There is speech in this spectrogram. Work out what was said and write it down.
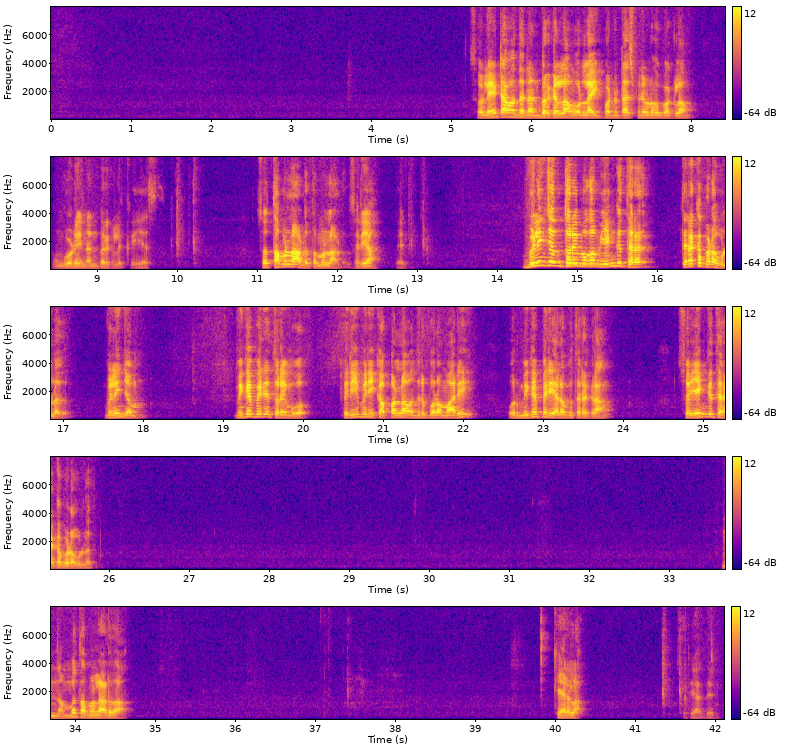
ஸோ லேட்டாக வந்த நண்பர்கள்லாம் ஒரு லைக் பண்ண டச் பண்ணி விடுங்க பார்க்கலாம். உங்களுடைய நண்பர்களுக்கு எஸ் ஸோ தமிழ்நாடு தமிழ்நாடு சரியா? சரி துறைமுகம் எங்கு திற திறக்கப்பட உள்ளது? விளிஞ்சம் மிகப்பெரிய துறைமுகம். பெரிய பெரிய கப்பல்லாம் வந்துட்டு போகிற மாதிரி ஒரு மிகப்பெரிய அளவுக்கு திறக்கிறாங்க. ஸோ எங்கு திறக்கப்பட உள்ளது? நம்ம தமிழ்நாடு தான். கேரளா. சரியா தென்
